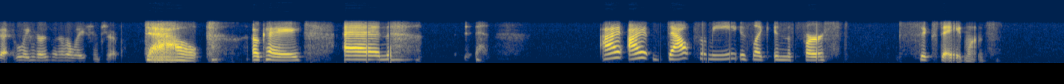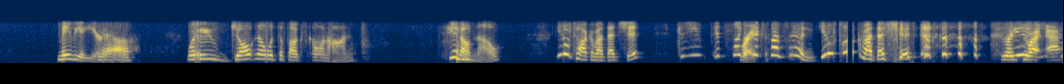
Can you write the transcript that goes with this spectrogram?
that lingers in a relationship. Doubt. Okay. And I I doubt for me is like in the first 6 to 8 months. Maybe a year. Yeah. Where you don't know what the fuck's going on. You don't know. You don't talk about that shit cuz you it's like Right. 6 months in. You don't talk about that shit. Like, You- do I ask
